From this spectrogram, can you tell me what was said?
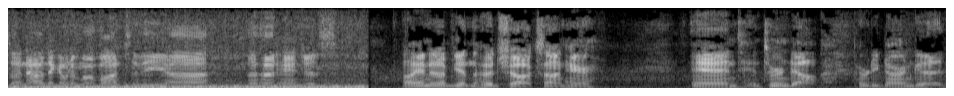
So now I think I'm gonna move on to the uh, the hood hinges. I ended up getting the hood shocks on here, and it turned out pretty darn good.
